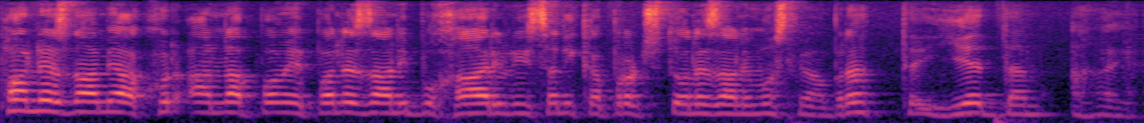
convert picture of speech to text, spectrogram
Pa ne znam ja Kur'an na pamet, pa ne znam ni Buhari, nisam nikad pročitao, ne znam ni muslima. Brate, jedan ajet.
